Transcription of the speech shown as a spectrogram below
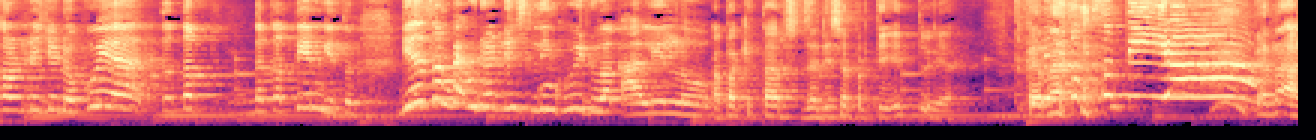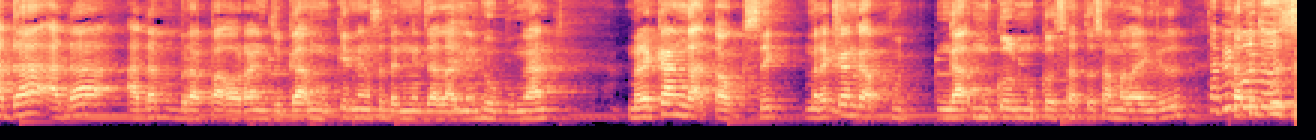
kalau dia jodohku ya tetap deketin gitu. Dia sampai udah diselingkuhi dua kali loh. Apa kita harus jadi seperti itu ya? Karena Setia. karena ada ada ada beberapa orang juga mungkin yang sedang ngejalanin hubungan mereka nggak toksik mereka nggak nggak mukul-mukul satu sama lain gitu Tapi, putus.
